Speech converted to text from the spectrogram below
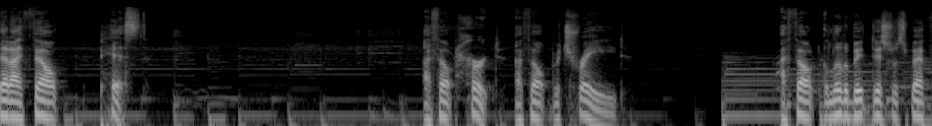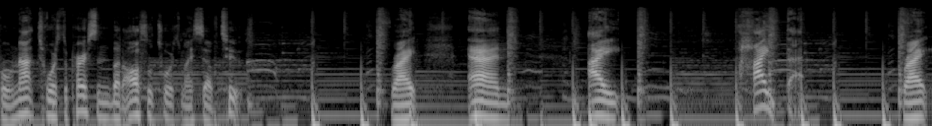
That I felt pissed. I felt hurt. I felt betrayed. I felt a little bit disrespectful, not towards the person, but also towards myself too. Right? And I hide that. Right?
